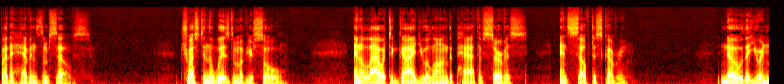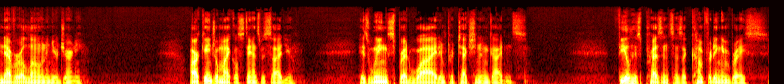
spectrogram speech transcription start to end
by the heavens themselves. Trust in the wisdom of your soul and allow it to guide you along the path of service and self discovery. Know that you are never alone in your journey. Archangel Michael stands beside you, his wings spread wide in protection and guidance. Feel his presence as a comforting embrace,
